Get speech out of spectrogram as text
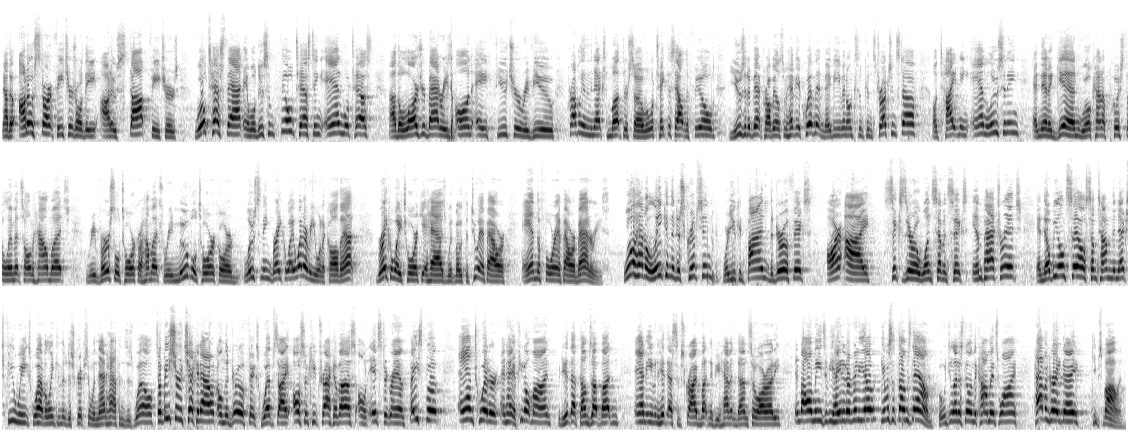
Now the auto start features or the auto stop features, we'll test that and we'll do some field testing and we'll test uh, the larger batteries on a future review probably in the next month or so. We'll take this out in the field, use it a bit, probably on some heavy equipment, maybe even on some construction stuff, on tightening and loosening. And then again, we'll kind of push the limits on how much reversal torque or how much removal torque or loosening, breakaway, whatever you want to call that, breakaway torque it has with both the 2 amp hour and the 4 amp hour batteries. We'll have a link in the description where you can find the Durofix RI 60176 impact wrench and they'll be on sale sometime in the next few weeks. We'll have a link in the description when that happens as well. So be sure to check it out on the Durofix website. Also keep track of us on Instagram, Facebook, and Twitter. And hey, if you don't mind, would you hit that thumbs up button and even hit that subscribe button if you haven't done so already? And by all means, if you hated our video, give us a thumbs down. But would you let us know in the comments why? Have a great day. Keep smiling.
